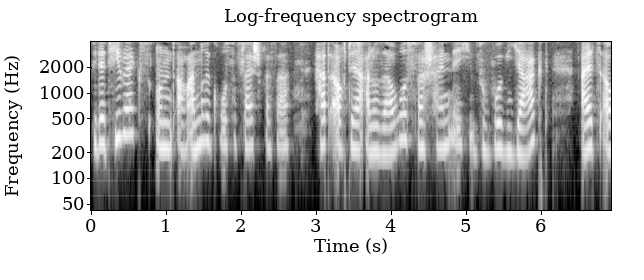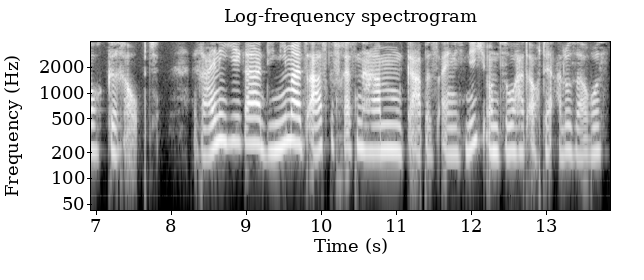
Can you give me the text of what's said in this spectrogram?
Wie der T-Rex und auch andere große Fleischfresser hat auch der Allosaurus wahrscheinlich sowohl gejagt als auch geraubt. Reine Jäger, die niemals Aas gefressen haben, gab es eigentlich nicht und so hat auch der Allosaurus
